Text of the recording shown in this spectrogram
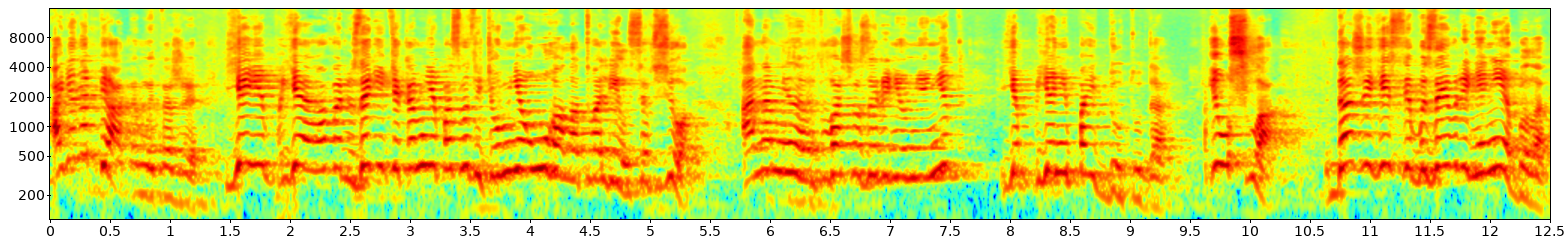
а я на пятом этаже, я ей я говорю, зайдите ко мне, посмотрите, у меня угол отвалился, все. Она мне говорит, вашего заявления у меня нет, я, я не пойду туда. И ушла. Даже если бы заявления не было,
